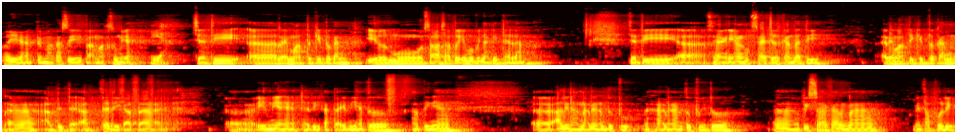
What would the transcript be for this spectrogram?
Oh iya, terima kasih Pak Maksum ya. Iya. Jadi eh, rematik itu kan ilmu salah satu ilmu penyakit dalam. Jadi eh, yang, yang saya jelaskan tadi, rematik itu kan eh, arti dari kata eh, ilmiah ya, dari kata ilmiah itu artinya aliran-aliran tubuh. Nah, aliran tubuh itu uh, bisa karena metabolik,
